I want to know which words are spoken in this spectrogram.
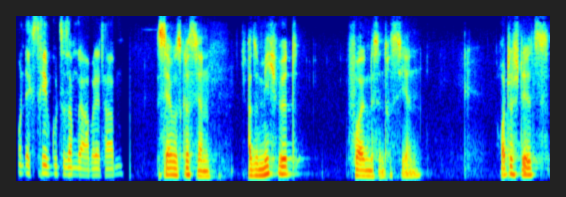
und extrem gut zusammengearbeitet haben. Servus Christian. Also mich wird Folgendes interessieren. Roger Stilz,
